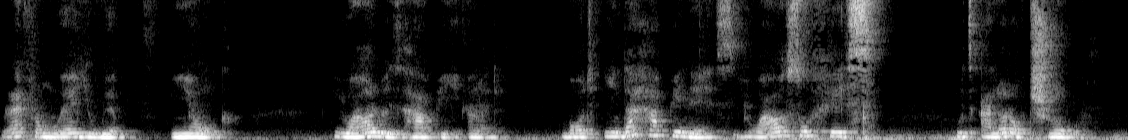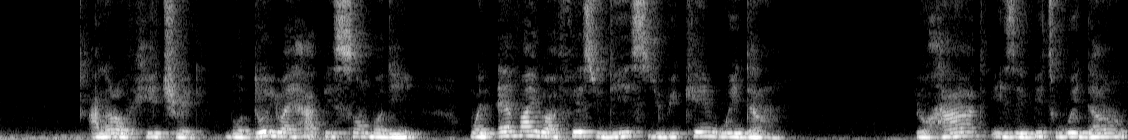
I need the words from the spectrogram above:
right from where you were young. You are always happy and but in that happiness, you are also faced with a lot of trouble, a lot of hatred. But though you are happy somebody, whenever you are faced with this, you became way down. Your heart is a bit way down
